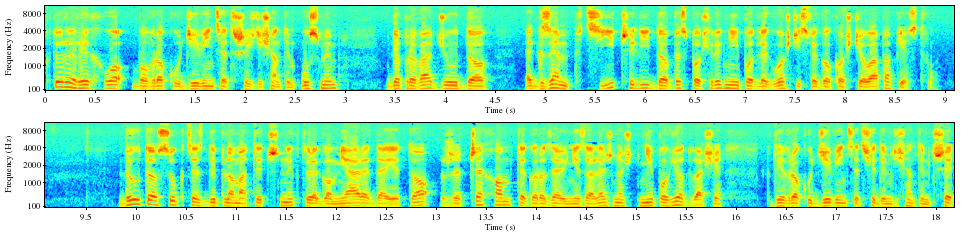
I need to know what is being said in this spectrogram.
który rychło, bo w roku 968 doprowadził do egzempcji, czyli do bezpośredniej podległości swego kościoła papiestwu. Był to sukces dyplomatyczny, którego miarę daje to, że Czechom tego rodzaju niezależność nie powiodła się, gdy w roku 973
